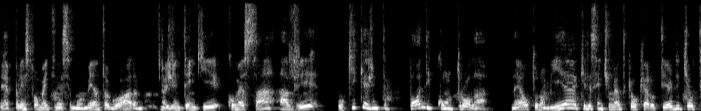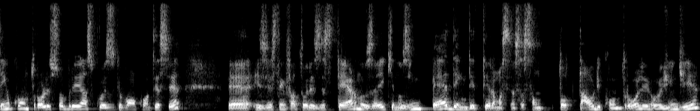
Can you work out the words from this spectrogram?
é, principalmente nesse momento agora, a gente tem que começar a ver o que, que a gente pode controlar. Né? Autonomia é aquele sentimento que eu quero ter de que eu tenho controle sobre as coisas que vão acontecer é, existem fatores externos aí que nos impedem de ter uma sensação total de controle hoje em dia,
